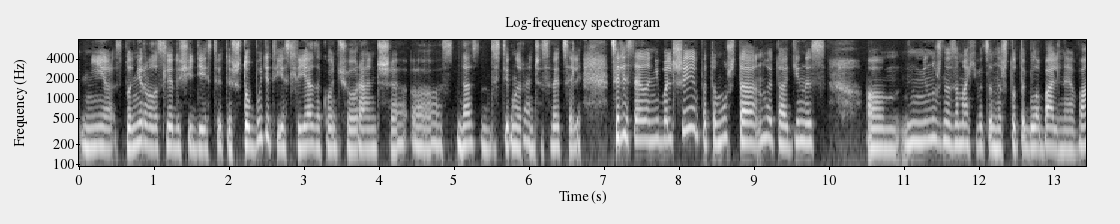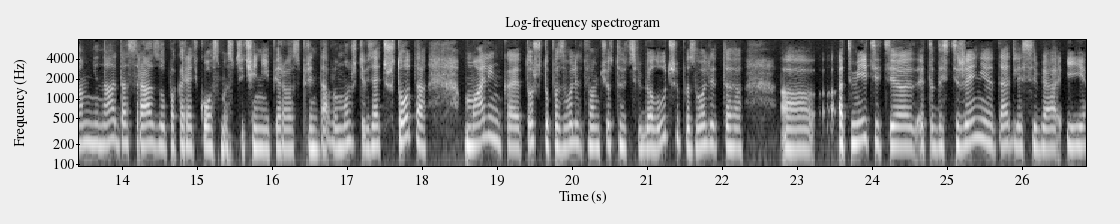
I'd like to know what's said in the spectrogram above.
не спланировала следующие действия. То есть, что будет, если я закончу раньше, э, да, достигну раньше своей цели. Цели ставила небольшие, потому что, ну, это один из не нужно замахиваться на что-то глобальное. Вам не надо сразу покорять космос в течение первого спринта. Вы можете взять что-то маленькое, то, что позволит вам чувствовать себя лучше, позволит э, э, отметить э, это достижение да, для себя. И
